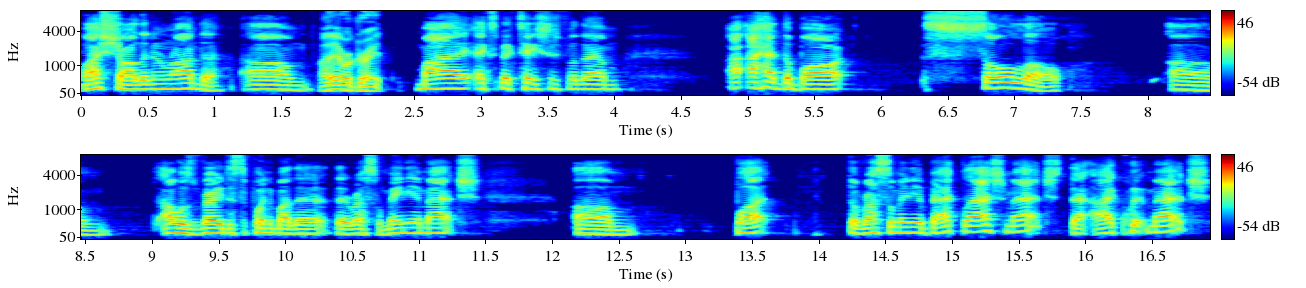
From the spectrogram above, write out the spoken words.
by Charlotte and Ronda. Um, Oh, they were great. my expectations for them, I, I had the bar so low. Um, I was very disappointed by the their WrestleMania match. Um, but the WrestleMania Backlash match, that I Quit match,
